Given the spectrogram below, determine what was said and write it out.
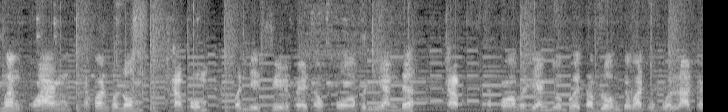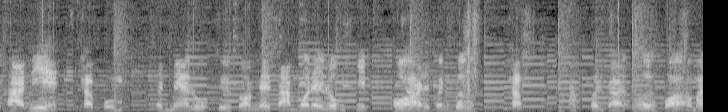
เมืองขวางนครพนมครับผม เพิ่นได้ซื้อไปต่อคอเพิ่นเลี้ยงเด้อครับ แต่พ่อเพิ่นเลี้ยงอยู่อำเพื่อทำโรงจังหวัดอุบลราชธานี ครับผม เป็นแม่ลูกซื้อสองได้สามบ่ได้ลงคลิปพ่อครับให้เพิ่นเบิ่งครับ อะเพิ่นก็เออพ่อเอามา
